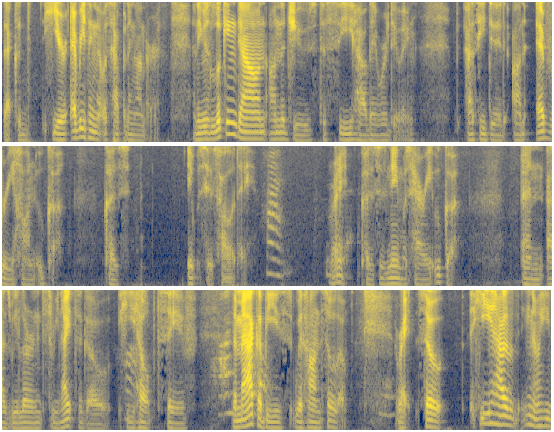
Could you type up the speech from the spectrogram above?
that could hear everything that was happening on earth. And he was looking down on the jews to see how they were doing as he did on every hanukkah because it was his holiday. Han. right because his name was harry uka. And as we learned three nights ago he helped save the Maccabees with Han Solo. Right. So he had, you know, he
